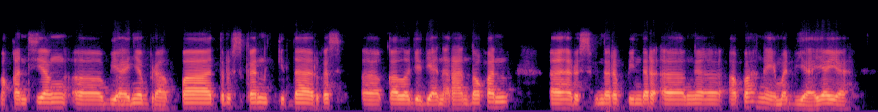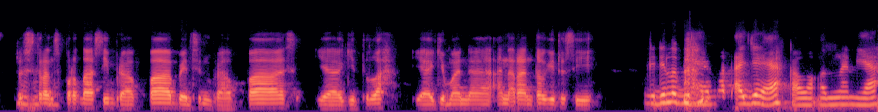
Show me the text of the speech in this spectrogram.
makan siang uh, biayanya berapa. Terus kan kita harus uh, kalau jadi anak rantau kan uh, harus pintar-pintar uh, nge apa ngehemat biaya ya. Terus mm -hmm. transportasi berapa, bensin berapa, ya gitulah. Ya gimana anak rantau gitu sih. Jadi lebih hemat aja ya kalau online ya.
